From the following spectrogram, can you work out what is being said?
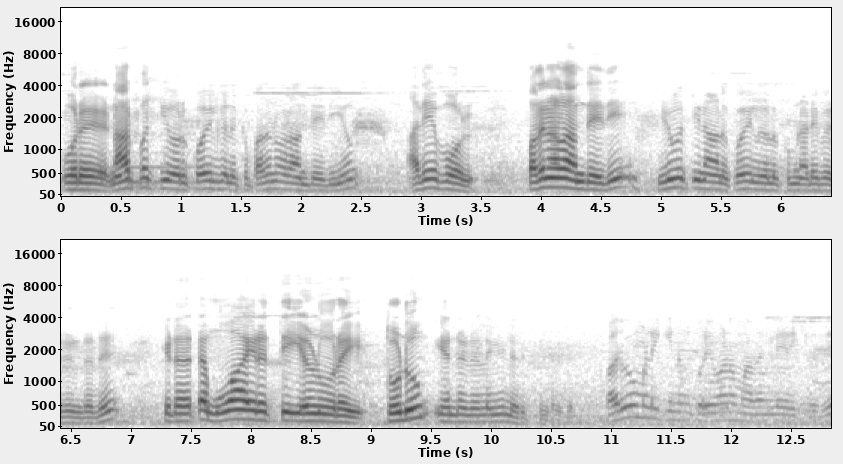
ஒரு நாற்பத்தி ஒரு கோயில்களுக்கு பதினோராம் தேதியும் அதேபோல் பதினாலாம் தேதி இருபத்தி நாலு கோயில்களுக்கும் நடைபெறுகின்றது. கிட்டத்தட்ட மூவாயிரத்தி எழுநூறை தொடும் என்ற நிலையில் இருக்கின்றது. பருவமழைக்கு இன்னும் குறைவான மாதங்களே இருக்கிறது.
